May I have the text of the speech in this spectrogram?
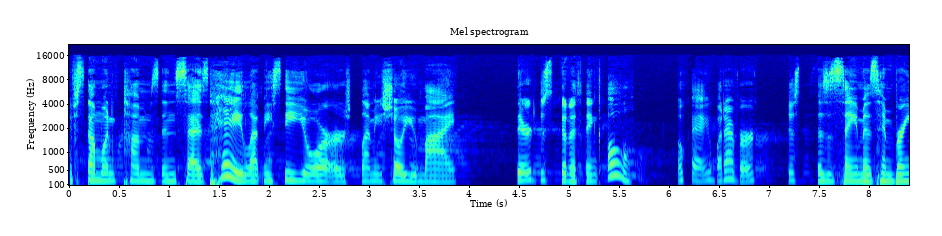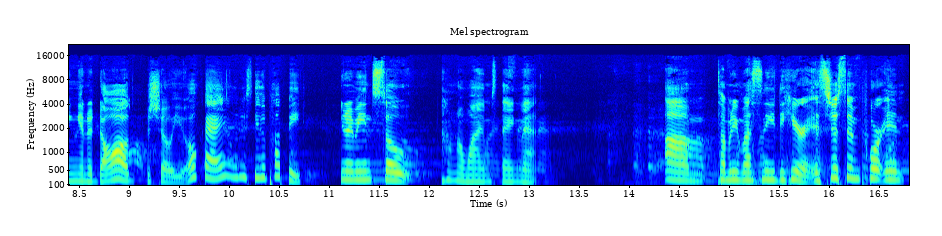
If someone comes and says, hey, let me see your, or let me show you my, they're just going to think, oh, okay, whatever. Just as the same as him bringing in a dog to show you, okay, let me see the puppy. You know what I mean? So I don't know why I'm saying that. Um, somebody must need to hear it. It's just important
